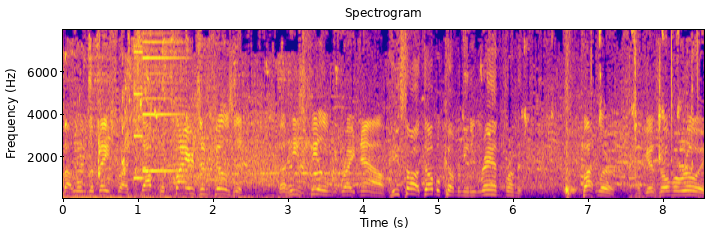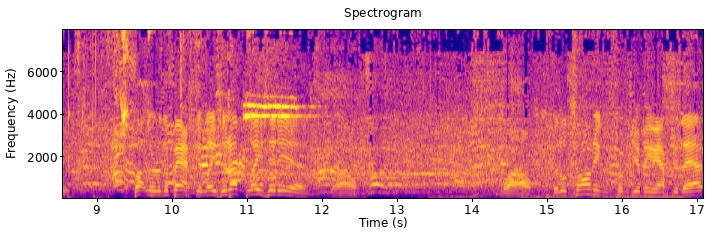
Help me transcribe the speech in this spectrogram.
Butler to the baseline, stops and fires and fills it. But he's feeling it right now. He saw a double coming and he ran from it. Butler against Omarui. Butler to the basket, lays it up, lays it in. Wow. Wow. Little taunting from Jimmy after that.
